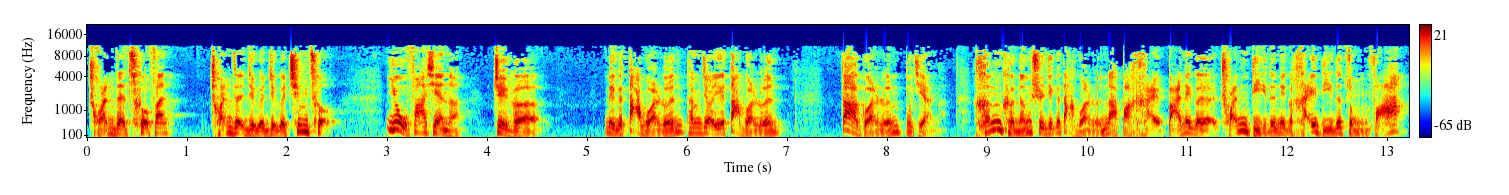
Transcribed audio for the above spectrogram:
船在侧翻，船在这个这个倾侧，又发现呢这个那个大管轮，他们叫一个大管轮，大管轮不见了，很可能是这个大管轮呐把海把那个船底的那个海底的总阀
